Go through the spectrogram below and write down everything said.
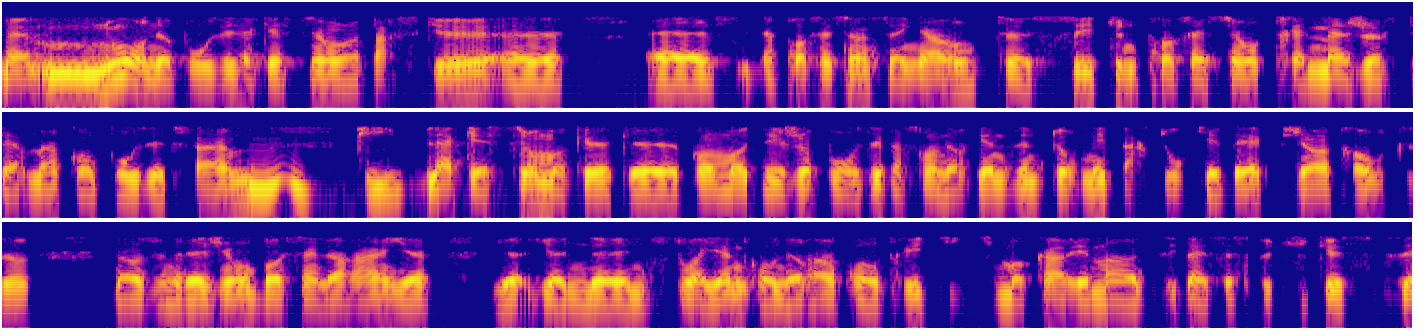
Ben, nous, on a posé la question hein, parce que euh, euh, la profession enseignante, euh, c'est une profession très majoritairement composée de femmes. Mm. Puis la question moi, que, que- qu'on m'a déjà posée parce qu'on a organisé une tournée partout au Québec, puis entre autres là, dans une région, au Bas-Saint-Laurent, il y a, il y a- il y a une, une citoyenne qu'on a rencontrée qui, qui m'a carrément dit, ben ça se peut-tu que si vous,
